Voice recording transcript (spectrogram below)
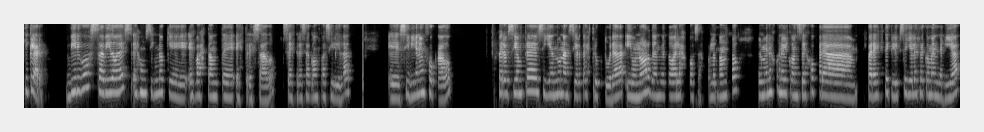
Y claro, Virgo, sabido es, es un signo que es bastante estresado, se estresa con facilidad, eh, si bien enfocado, pero siempre siguiendo una cierta estructura y un orden de todas las cosas. Por lo tanto, al menos con el consejo para, para este eclipse, yo les recomendaría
